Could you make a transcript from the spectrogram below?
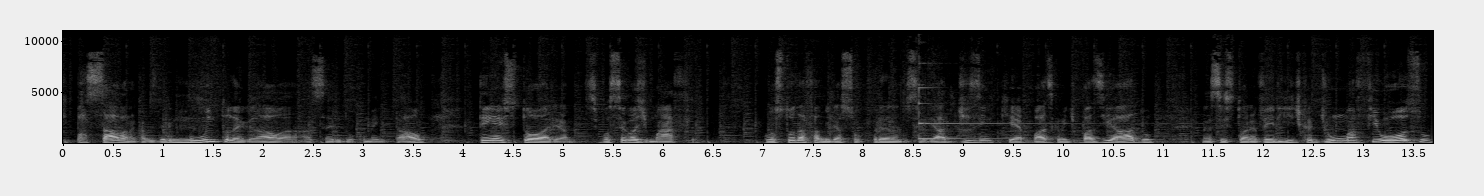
que passava na cabeça dele. Muito legal a, a série documental. Tem a história, se você gosta de máfia, gostou da família Soprano do seriado, dizem que é basicamente baseado nessa história verídica de um mafioso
